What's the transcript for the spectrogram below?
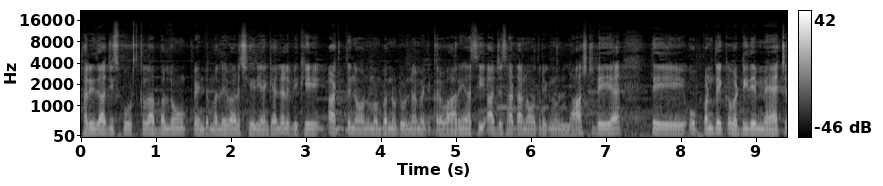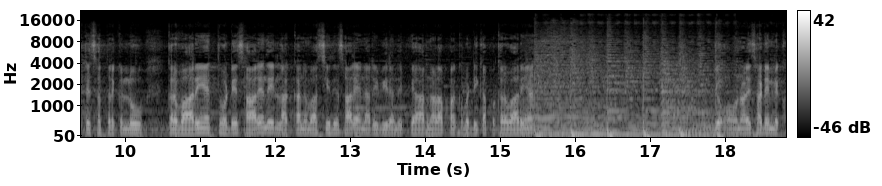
ਹਰੀਦਾਜੀ ਸਪੋਰਟਸ ਕਲੱਬ ਵੱਲੋਂ ਪਿੰਡ ਮੱਲੇਵਾਲ ਸ਼ੇਰੀਆਂ ਗਹਿਲੜ ਵਿਖੇ 8 ਤੇ 9 ਨਵੰਬਰ ਨੂੰ ਟੂਰਨਾਮੈਂਟ ਕਰਵਾ ਰਹੇ ਹਾਂ ਅਸੀਂ। ਅੱਜ ਸਾਡਾ 9 ਤਰੀਕ ਨੂੰ ਲਾਸਟ ਡੇ ਹੈ ਤੇ ਓਪਨ ਦੇ ਕਬੱਡੀ ਦੇ ਮੈਚ ਤੇ 70 ਕਿਲੋ ਕਰਵਾ ਰਹੇ ਹਾਂ। ਤੁਹਾਡੇ ਸਾਰਿਆਂ ਦੇ ਇਲਾਕਾ ਨਿਵਾਸੀ ਦੇ ਸਾਰੇ ਐਨਆਰਆਈ ਵੀਰਾਂ ਦੇ ਪਿਆਰ ਨਾਲ ਆਪਾਂ ਕਬੱਡੀ ਕੱਪ ਕਰਵਾ ਰਹੇ ਹਾਂ। ਜੋ ਆਉਣ ਵਾਲੇ ਸਾਡੇ ਮੁੱਖ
